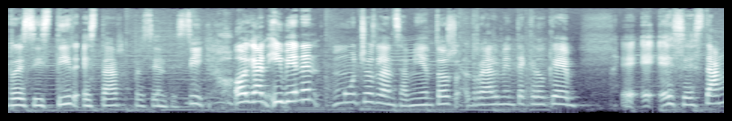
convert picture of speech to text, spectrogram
resistir, estar presentes. Sí. Oigan, y vienen muchos lanzamientos. Realmente creo que eh, eh, se están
